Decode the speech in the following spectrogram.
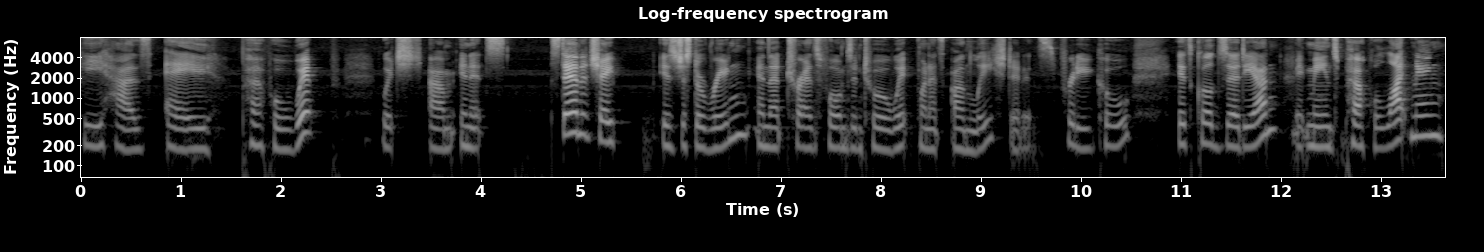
he has a purple whip, which um, in its standard shape is just a ring and that transforms into a whip when it's unleashed, and it's pretty cool. It's called Zerdian. It means purple lightning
